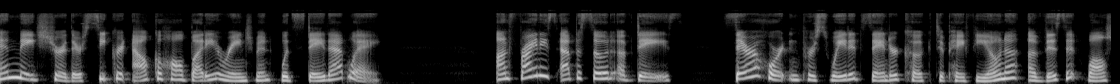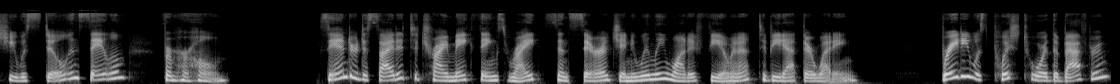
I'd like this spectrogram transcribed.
and made sure their secret alcohol buddy arrangement would stay that way. On Friday's episode of Days, Sarah Horton persuaded Xander Cook to pay Fiona a visit while she was still in Salem from her home. Xander decided to try make things right since Sarah genuinely wanted Fiona to be at their wedding. Brady was pushed toward the bathroom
